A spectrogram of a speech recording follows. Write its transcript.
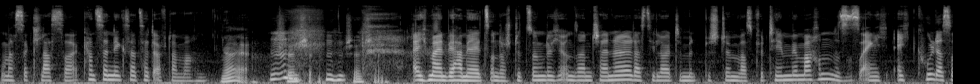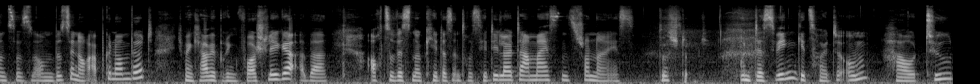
machst du klasse. Kannst du in nächster Zeit öfter machen. Ja, ja. Schön, schön. schön, schön. Ich meine, wir haben ja jetzt Unterstützung durch unseren Channel, dass die Leute mitbestimmen, was für Themen wir machen. Das ist eigentlich echt cool, dass uns das noch ein bisschen auch abgenommen wird. Ich meine, klar, wir bringen Vorschläge, aber auch zu wissen, okay, das interessiert die Leute am meisten, ist schon nice. Das stimmt. Und deswegen geht es heute um How to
